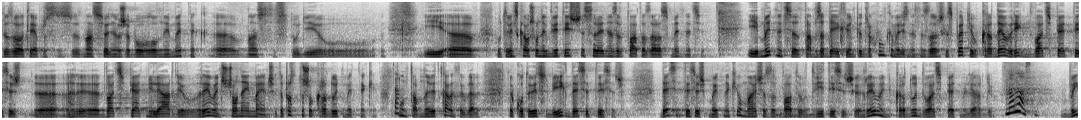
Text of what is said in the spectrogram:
дозволити. Я просто у нас сьогодні вже був головний митник е, в нас в студії. І е, тобто він сказав, що у них 2 тисячі середня зарплата зараз в митниці. І митниця там за деякими підрахунками різних незалежних експертів краде в рік 25 тисяч е, 25 мільярдів гривень щонайменше. Це просто що крадуть митники. Ну там на відкатах і так далі. Так от від собі їх 10 тисяч. 10 тисяч митників, маючи зарплату в 2 тисячі гривень, крадуть 25 мільярдів. ну власне. Ви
